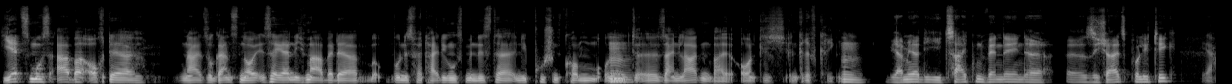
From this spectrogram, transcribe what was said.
Jetzt muss aber auch der na, so ganz neu ist er ja nicht mal, aber der Bundesverteidigungsminister in die Puschen kommen und mhm. äh, seinen Ladenball ordentlich in den Griff kriegen. Mhm. Wir haben ja die Zeitenwende in der äh, Sicherheitspolitik. Ja.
